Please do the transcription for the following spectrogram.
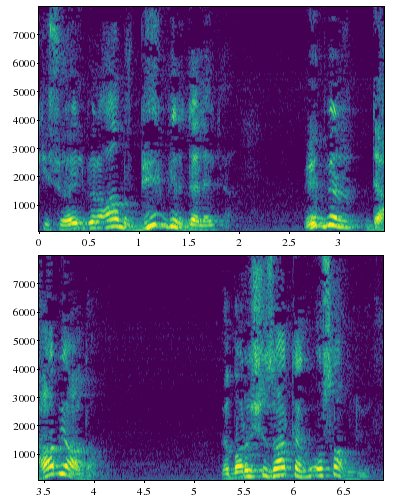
ki Süheyl bir Amr büyük bir delege, büyük bir deha bir adam ve barışı zaten o sağlıyor.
